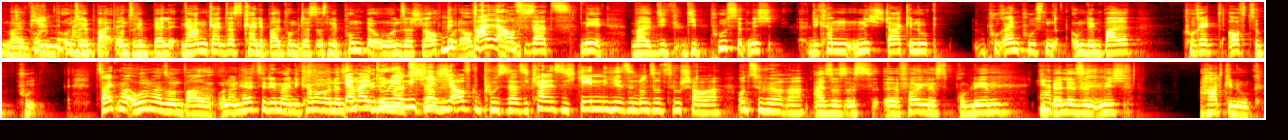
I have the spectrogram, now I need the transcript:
Weil Wir haben eine unsere, Ballpumpe. unsere Bälle. Wir haben kein, das ist keine Ballpumpe, das ist eine Pumpe, um unser Schlauchboot Mit aufzupumpen. Ballaufsatz. Nee, weil die, die pustet nicht, die kann nicht stark genug pu- reinpusten, um den Ball korrekt aufzupusten. Zeig mal, hol mal so einen Ball und dann hältst du den mal in die Kamera und dann Ja, weil du den den nicht zusammen. richtig aufgepustet hast. Ich kann jetzt nicht gehen, hier sind unsere Zuschauer und Zuhörer. Also es ist äh, folgendes Problem, die Ja. Bälle sind nicht hart genug.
